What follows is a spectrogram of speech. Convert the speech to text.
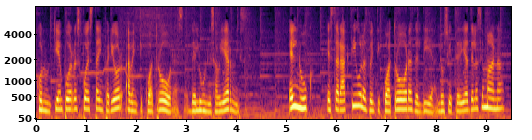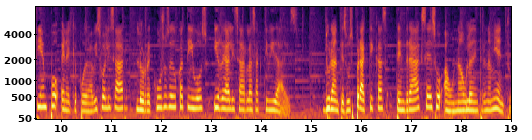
con un tiempo de respuesta inferior a 24 horas, de lunes a viernes. El NUC estará activo las 24 horas del día, los 7 días de la semana, tiempo en el que podrá visualizar los recursos educativos y realizar las actividades. Durante sus prácticas tendrá acceso a un aula de entrenamiento,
